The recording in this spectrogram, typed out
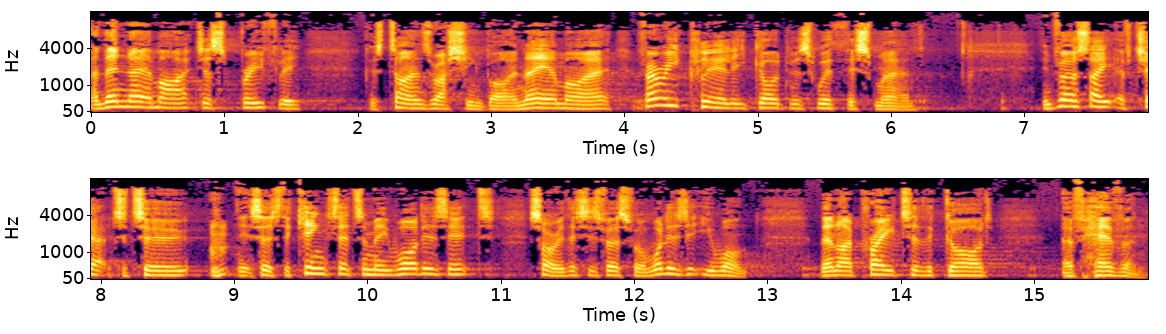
And then Nehemiah, just briefly, because time's rushing by. Nehemiah, very clearly, God was with this man. In verse 8 of chapter 2, it says, The king said to me, What is it? Sorry, this is verse 4. What is it you want? Then I prayed to the God of heaven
